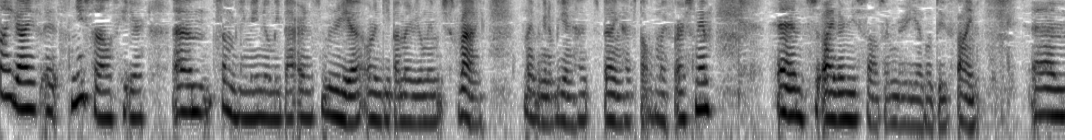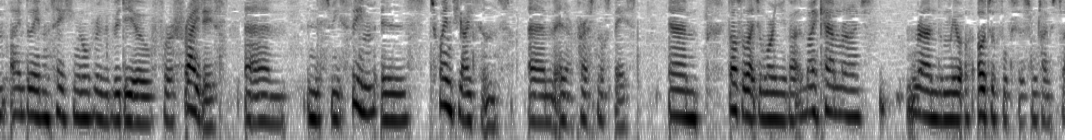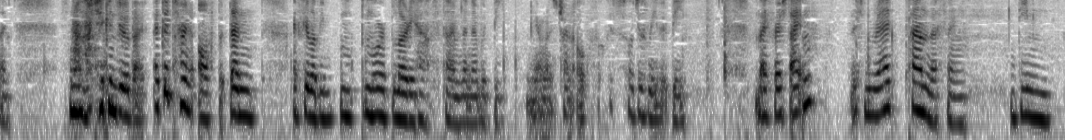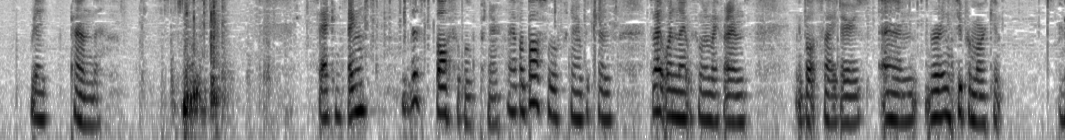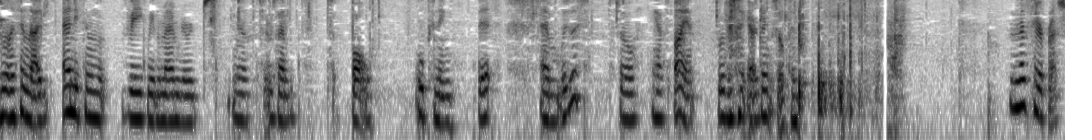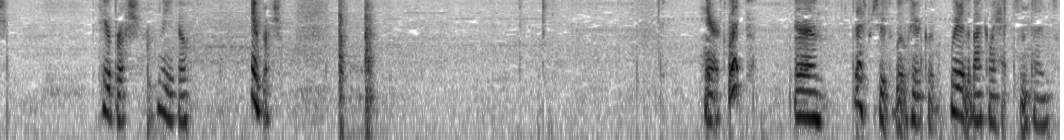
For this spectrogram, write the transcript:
Hi guys, it's New Cells here. Um, some of you may know me better as Maria, or indeed by my real name, which is Vi. I'm not even going to begin spelling how to spell with my first name. Um, so either New Cells or Maria will do fine. Um, I believe I'm taking over the video for Fridays. Um, and this week's theme is 20 items um, in our personal space. Um, I'd also like to warn you that my camera just randomly autofocuses from time to time. There's not much you can do about it. I could turn it off, but then I feel I'd be more blurry half the time than I would be you know, when it's trying to autofocus, so I'll just leave it be. My first item, this red panda thing. Demon red panda. Second thing, this bottle opener. I have a bottle opener because I was out one night with one of my friends. We bought ciders. Um, we're in supermarket the only thing that I, anything that vaguely remembered, you know, sort of resembled this sort of bottle opening bit, um, was this. So we had to buy it before we get our drinks open. And this hairbrush. Hairbrush. There you go. Hairbrush. Hair clip. Um, decorative little hair clip. Wear it at the back of my head sometimes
